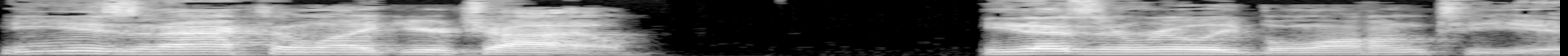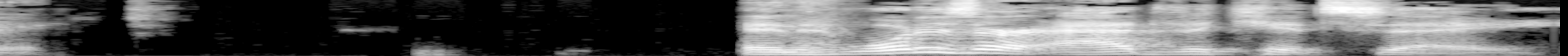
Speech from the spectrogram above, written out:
he isn't acting like your child. He doesn't really belong to you. And what does our advocate say?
